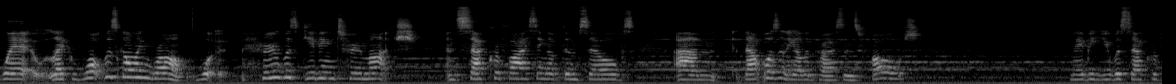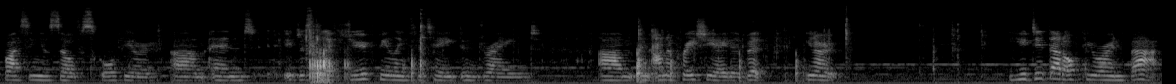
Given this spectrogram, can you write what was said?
where, like, what was going wrong? What, who was giving too much and sacrificing of themselves? Um, that wasn't the other person's fault. Maybe you were sacrificing yourself, Scorpio, um, and it just left you feeling fatigued and drained um, and unappreciated. But, you know, you did that off your own back.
